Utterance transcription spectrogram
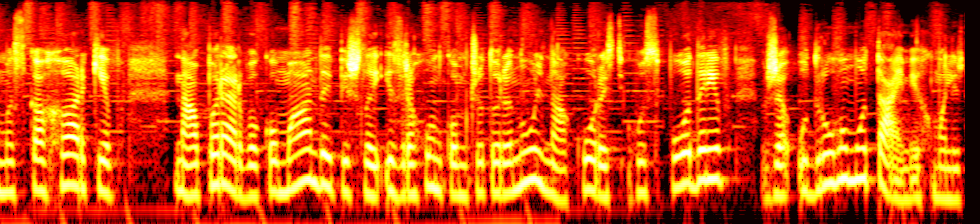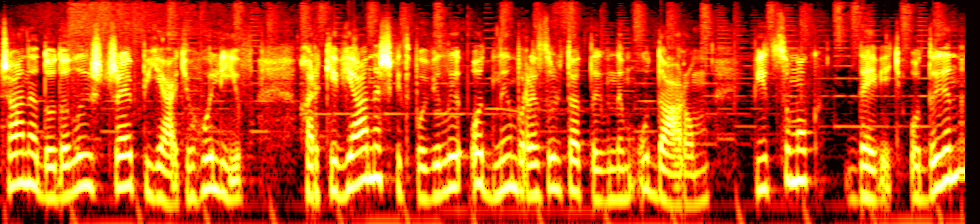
МСК Харків. На перерву команди пішли із рахунком 4-0 на користь господарів. Вже у другому таймі хмельничани додали ще 5 голів. Харків'яни ж відповіли одним результативним ударом. Підсумок 9-1.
